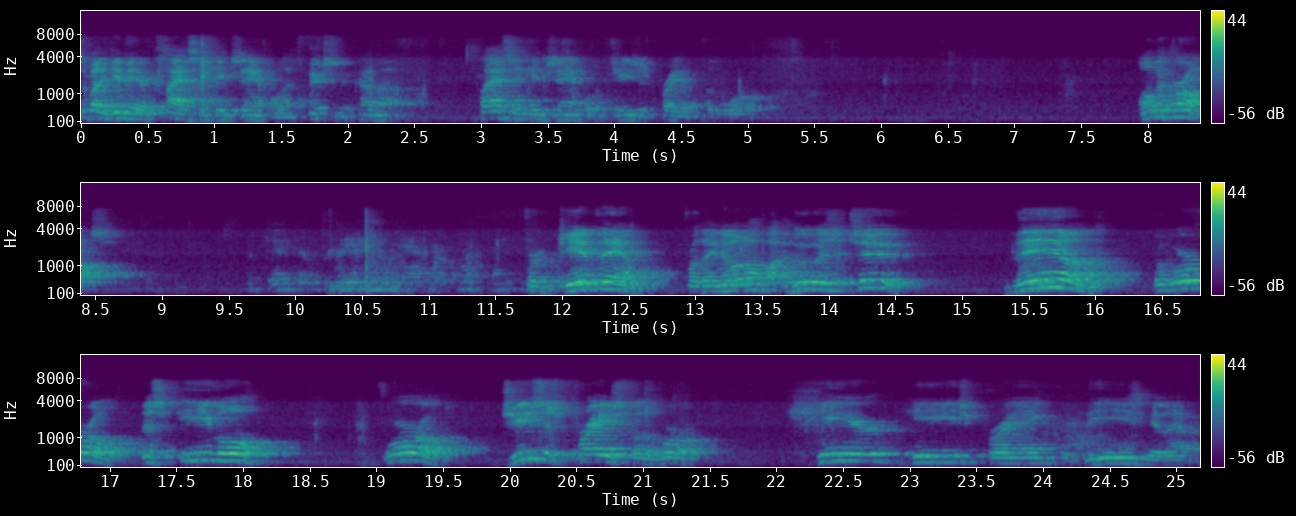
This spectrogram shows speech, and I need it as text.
Somebody give me a classic example that's fixing to come up. Classic example of Jesus praying for the world. On the cross. Forgive them, for they know not what. Who is it to? Them, the world, this evil world. Jesus prays for the world. Here he's praying for these eleven.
